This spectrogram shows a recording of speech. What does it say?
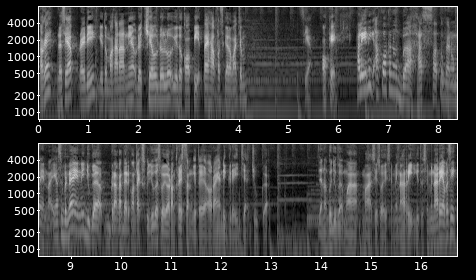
Oke udah siap? Ready? Gitu makanannya udah chill dulu gitu. Kopi teh apa segala macem. Siap. Oke Kali ini aku akan membahas satu fenomena yang sebenarnya ini juga berangkat dari konteksku juga sebagai orang Kristen gitu ya, orang yang di gereja juga. Dan aku juga ma mahasiswa di seminari gitu. Seminari apa sih?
